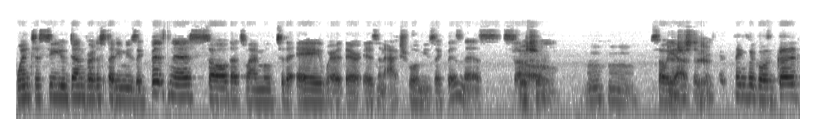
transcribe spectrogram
Went to CU Denver to study music business, so that's why I moved to the A, where there is an actual music business. So, For sure. hmm so yeah, so Interesting. things, things are going good.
